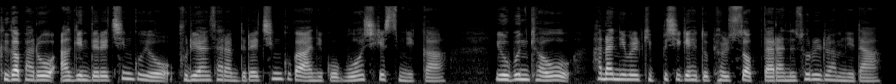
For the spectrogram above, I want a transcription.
그가 바로 악인들의 친구요 불의한 사람들의 친구가 아니고 무엇이겠습니까? 욥은 겨우 하나님을 기쁘시게 해도 별 수 없다라는 소리를 합니다.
